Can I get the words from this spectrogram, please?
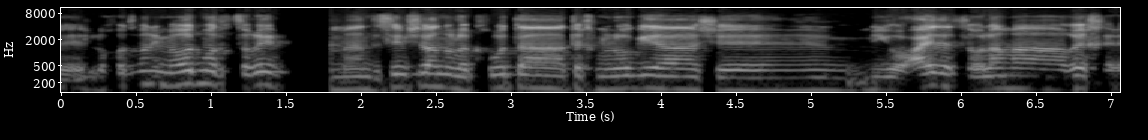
בלוחות זמנים מאוד מאוד קצרים, המהנדסים שלנו לקחו את הטכנולוגיה שמיועדת לעולם הרכב,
